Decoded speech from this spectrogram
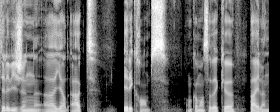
Television à Yard Act et les Cramps. On commence avec Pylon.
